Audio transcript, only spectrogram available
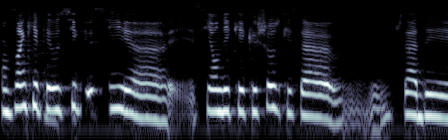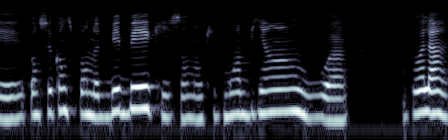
On s'inquiétait aussi que si, euh, si on dit quelque chose, que ça, ça a des conséquences pour notre bébé, qu'il s'en occupe moins bien, ou euh, voilà.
